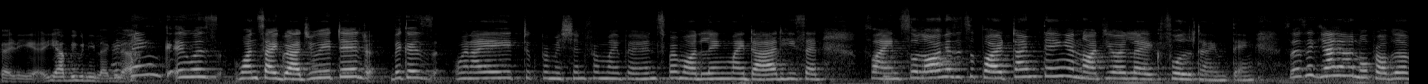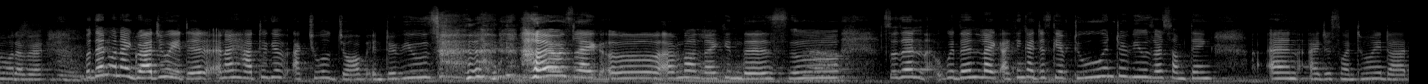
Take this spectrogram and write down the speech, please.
کریئر ابھی بھی نہیں لگ رہا اٹ واز ونس آئی گریجویٹڈ بیکاز وین آئی ٹک پرمیشن فرام مائی پیرنٹس فار ماڈلنگ مائی ڈیڈ ہی سیٹ فائن سو لانگ ایز اٹس اے پارٹ ٹائم تھنگ اینڈ ناٹ یور لائک فل ٹائم تھنگ سو اے یا نو پرابلم اور ایور بٹ دین وین آئی گریجویٹڈ and I had to give actual job interviews I was like I am not like in this so then with then like I think I just give two interviews or something And I just went to my dad,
